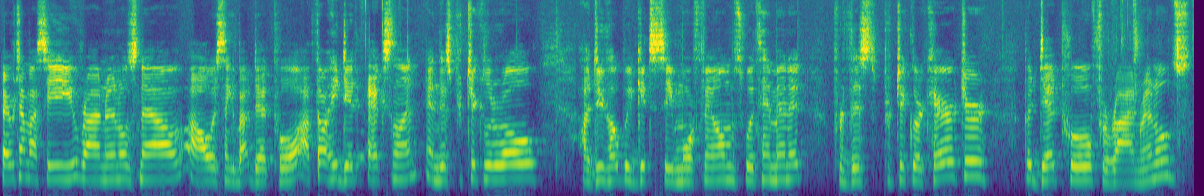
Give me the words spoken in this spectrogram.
Every time I see Ryan Reynolds now, I always think about Deadpool. I thought he did excellent in this particular role. I do hope we get to see more films with him in it for this particular character, but Deadpool for Ryan Reynolds.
